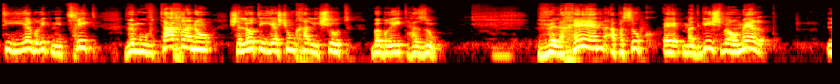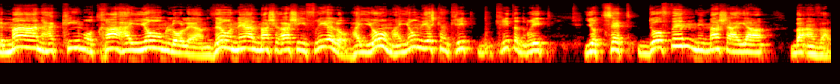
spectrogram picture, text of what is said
תהיה ברית נצחית, ומובטח לנו שלא תהיה שום חלישות בברית הזו. ולכן הפסוק אה, מדגיש ואומר, למען הקים אותך היום לא לעם. זה עונה על מה שרש"י הפריע לו. היום, היום יש כאן כרית ברית יוצאת דופן ממה שהיה בעבר.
